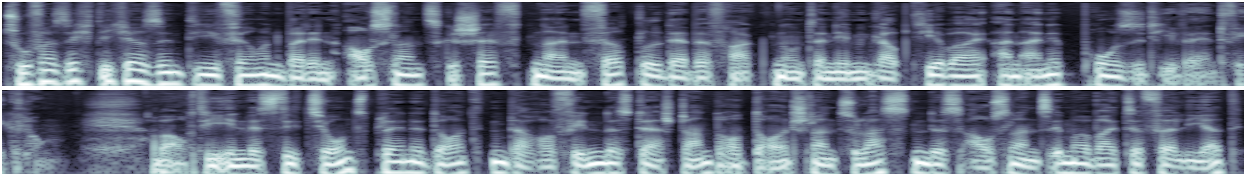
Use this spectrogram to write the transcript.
Zuversichtlicher sind die Firmen bei den Auslandsgeschäften. Ein Viertel der befragten Unternehmen glaubt hierbei an eine positive Entwicklung. Aber auch die Investitionspläne deuten darauf hin, dass der Standort Deutschland zulasten des Auslands immer weiter verliert.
